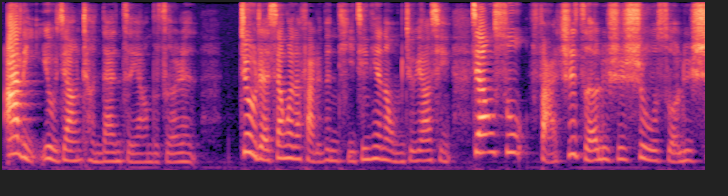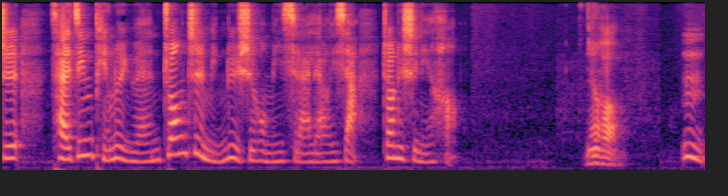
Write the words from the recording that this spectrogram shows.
阿里又将承担怎样的责任？就这相关的法律问题，今天呢，我们就邀请江苏法之泽律师事务所律师、财经评论员庄志明律师和我们一起来聊一下。庄律师您好，您好。嗯，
